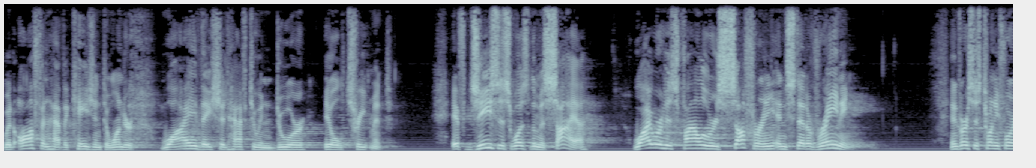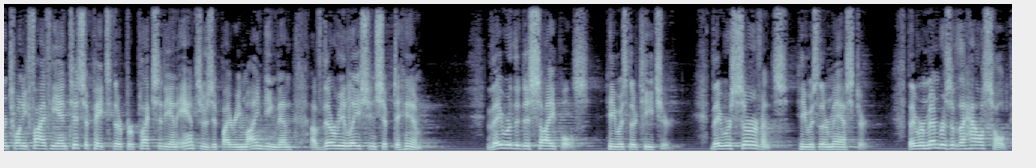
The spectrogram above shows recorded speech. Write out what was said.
would often have occasion to wonder why they should have to endure ill treatment. If Jesus was the Messiah, why were his followers suffering instead of reigning? In verses 24 and 25, he anticipates their perplexity and answers it by reminding them of their relationship to him. They were the disciples. He was their teacher. They were servants. He was their master. They were members of the household.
